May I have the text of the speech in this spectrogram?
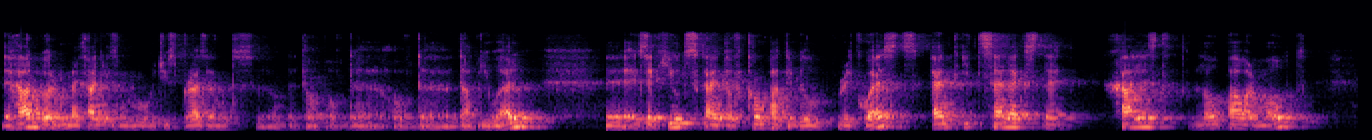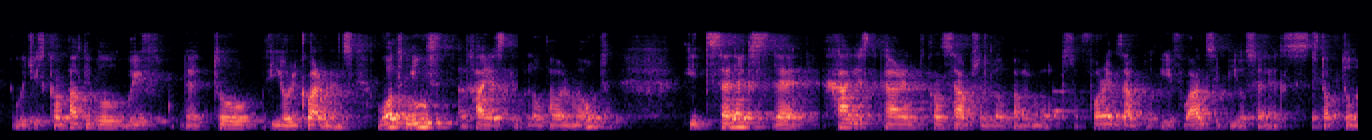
the hardware mechanism which is present on the top of the of the WL uh, executes kind of compatible requests and it selects the highest low power mode which is compatible with the two view requirements. What means highest low power mode? it selects the highest current consumption low power mode. So for example, if one CPU selects stop 2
